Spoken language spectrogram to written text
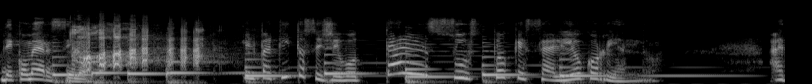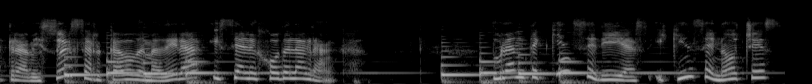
de comérselo. El patito se llevó tal susto que salió corriendo. Atravesó el cercado de madera y se alejó de la granja. Durante 15 días y 15 noches,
